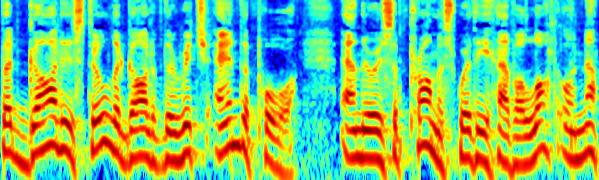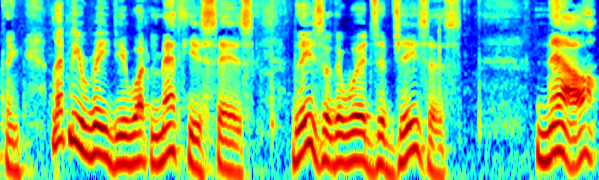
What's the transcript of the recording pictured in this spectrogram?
but God is still the God of the rich and the poor. And there is a promise whether you have a lot or nothing. Let me read you what Matthew says. These are the words of Jesus. Now,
